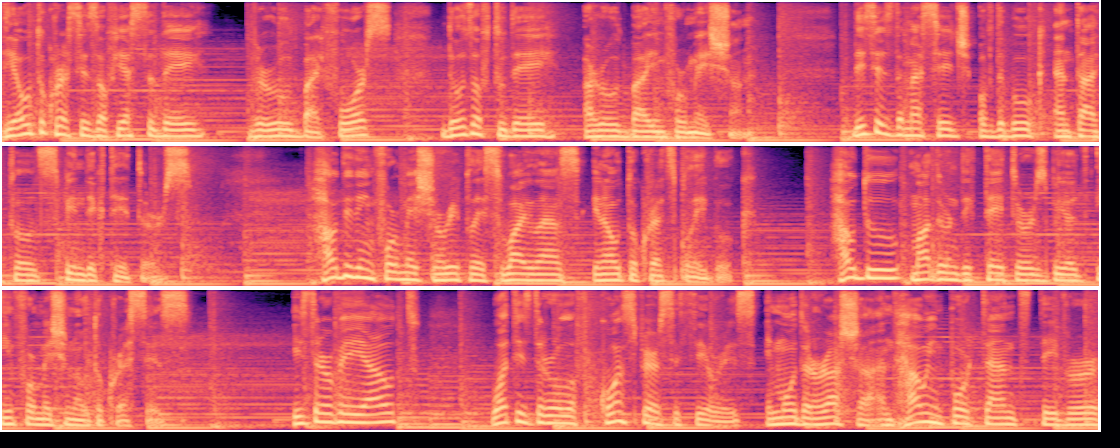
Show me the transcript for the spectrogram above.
The autocracies of yesterday were ruled by force, those of today are ruled by information. This is the message of the book entitled Spin Dictators. How did information replace violence in autocrats' playbook? How do modern dictators build information autocracies? Is there a way out? What is the role of conspiracy theories in modern Russia and how important they were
